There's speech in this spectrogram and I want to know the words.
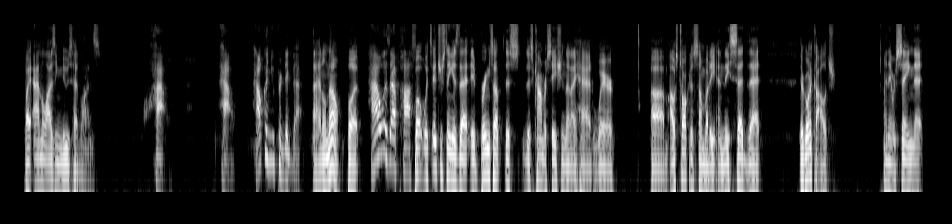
by analyzing news headlines. how, how, how can you predict that? I don't know, but How is that possible? But what's interesting is that it brings up this this conversation that I had where um, I was talking to somebody and they said that they're going to college, and they were saying that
